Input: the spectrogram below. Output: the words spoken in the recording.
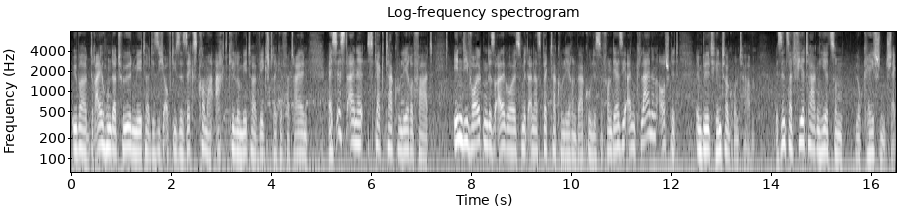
über 300 Höhenmeter, die sich auf diese 6,8 Kilometer Wegstrecke verteilen. Es ist eine spektakuläre Fahrt in die Wolken des Allgäus mit einer spektakulären Bergkulisse, von der Sie einen kleinen Ausschnitt im Bildhintergrund haben. Wir sind seit vier Tagen hier zum Location Check.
